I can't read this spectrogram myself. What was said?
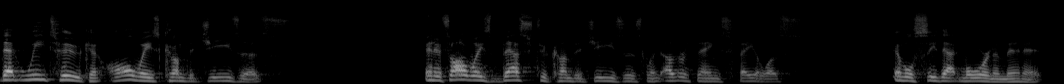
that we too can always come to Jesus. And it's always best to come to Jesus when other things fail us. And we'll see that more in a minute.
